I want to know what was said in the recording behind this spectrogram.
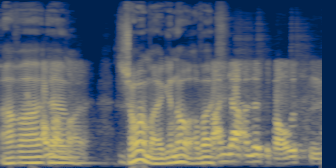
Aber. Ähm. Schauen wir mal, genau. Aber waren ja alle draußen.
